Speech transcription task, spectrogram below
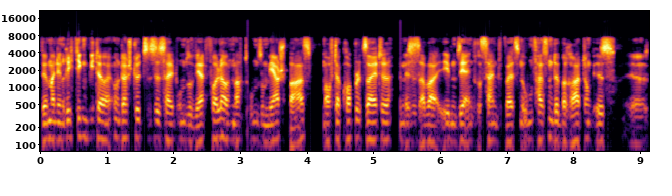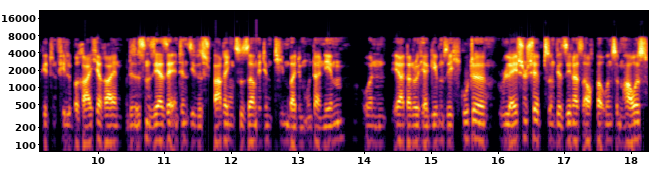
Wenn man den richtigen Bieter unterstützt, ist es halt umso wertvoller und macht umso mehr Spaß. Auf der Corporate-Seite ist es aber eben sehr interessant, weil es eine umfassende Beratung ist. Äh, es geht in viele Bereiche rein und es ist ein sehr, sehr intensives Sparring zusammen mit dem Team bei dem Unternehmen. Und ja, dadurch ergeben sich gute Relationships und wir sehen das auch bei uns im Haus.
